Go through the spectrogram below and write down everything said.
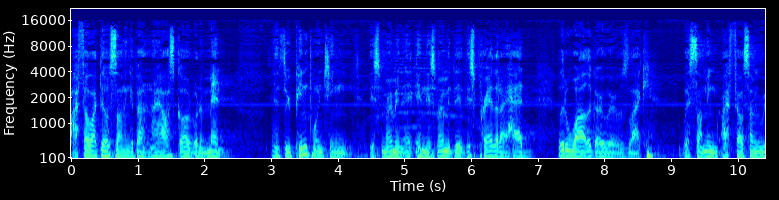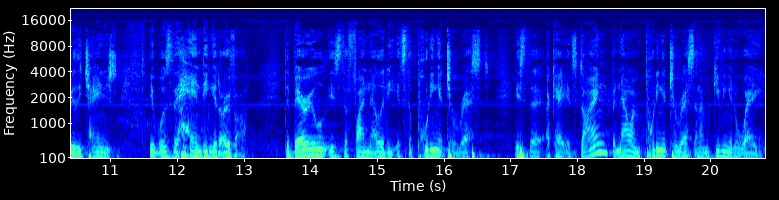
I felt like there was something about it, and I asked God what it meant. And through pinpointing this moment, in this moment, this prayer that I had a little while ago, where it was like, where something, I felt something really changed, it was the handing it over. The burial is the finality, it's the putting it to rest. It's the, okay, it's dying, but now I'm putting it to rest and I'm giving it away.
